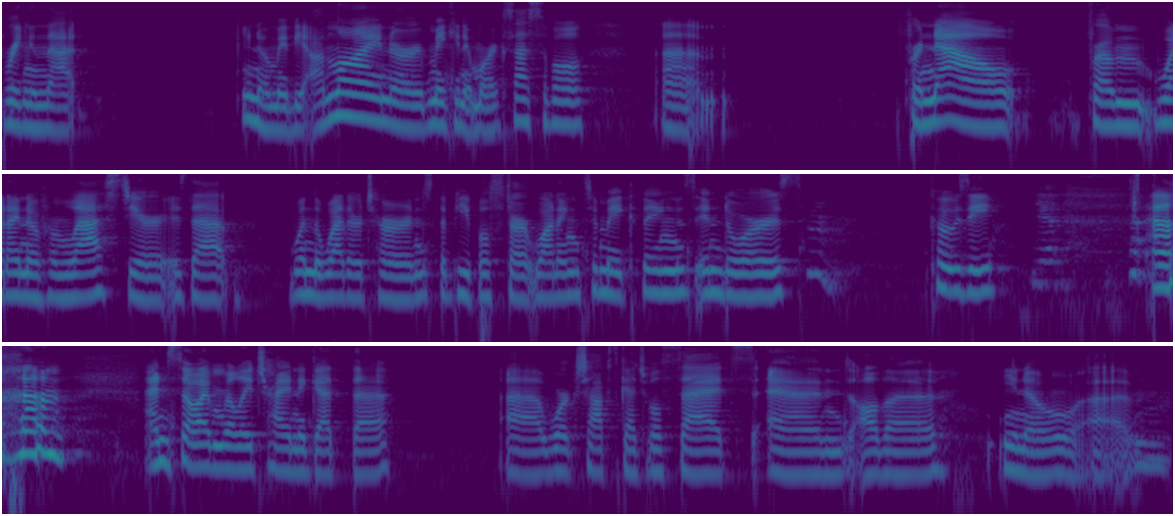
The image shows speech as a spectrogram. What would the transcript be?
bringing that, you know, maybe online or making it more accessible, um, for now, from what I know from last year, is that when the weather turns, the people start wanting to make things indoors, cozy. Yeah. Um, and so I'm really trying to get the uh, workshop schedule sets and all the, you know, um,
